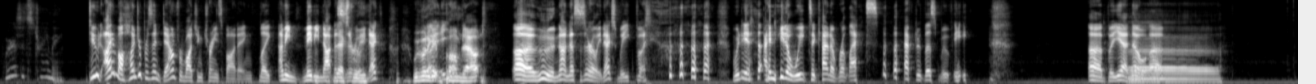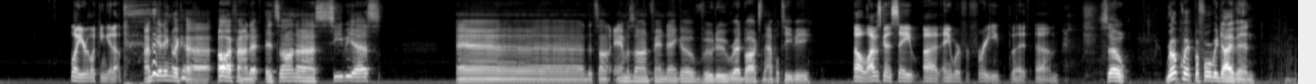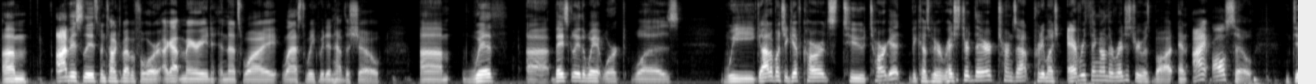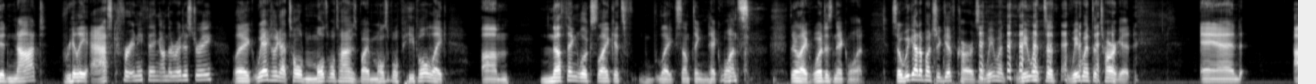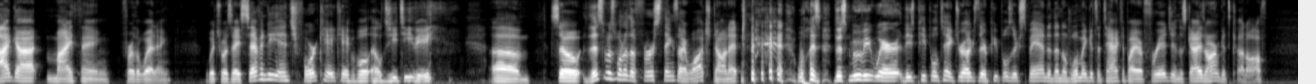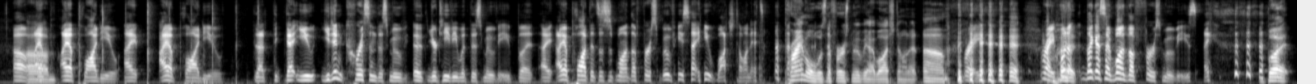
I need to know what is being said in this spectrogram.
where is it streaming? Dude, I am 100% down for watching Trainspotting. Like, I mean, maybe not necessarily Next week. next. We better Uh, get bummed out. Uh, not necessarily next week, but we need. I need a week to kind of relax after this movie. Uh, but yeah, no. Uh, Uh, well, you're looking it up. I'm getting like a. Oh, I found it. It's on uh, CBS, and it's on Amazon, Fandango, Vudu, Redbox, and Apple TV. oh, well, I was gonna say uh, anywhere for free, but um, So, real quick before we dive in, um, obviously it's been talked about before. I got married, and that's why last week we didn't have the show. Um, with uh, basically the way it worked was we got a bunch of gift cards to Target because we were registered there. Turns out pretty much everything on the registry was bought, and I also did not really ask for anything on the registry. Like we actually got told multiple times by multiple people, like, um, nothing looks like it's like something Nick wants. They're like, what does Nick want? So we got a bunch of gift cards, and we went we went to we went to Target, and I got my thing for the wedding, which was a 70 inch 4K capable LG TV. Um, so this was one of the first things I watched on it was this movie where these people take drugs, their pupils expand, and then a woman gets attacked by a fridge, and this guy's arm gets cut off. oh, I, Um, I applaud you. I I applaud you that that you you didn't christen this movie uh, your TV with this movie, but I I applaud that this is one of the first movies that you watched on it. Primal was the first movie I watched on it. Um, Right. right, one of, like I said, one of the first movies. but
